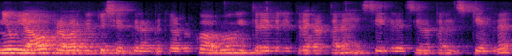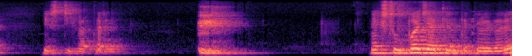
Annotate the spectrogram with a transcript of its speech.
ನೀವು ಯಾವ ಪ್ರವರ್ಗಕ್ಕೆ ಸೇರ್ತೀರ ಅಂತ ಕೇಳಬೇಕು. ಅವರು ಇತರೆ ಇದ್ರೆ ಇತರೆ ಹೇಳ್ತಾರೆ, ಎಸ್ ಸಿ ಇದ್ರೆ ಎಸ್ ಸಿ ಹೇಳ್ತಾರೆ, ಎಸ್ ಟಿ ಅಂದ್ರೆ ಎಸ್ ಹೇಳ್ತಾರೆ. ನೆಕ್ಸ್ಟ್ ಉಪಜಾತಿ ಅಂತ ಕೇಳಿದರೆ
